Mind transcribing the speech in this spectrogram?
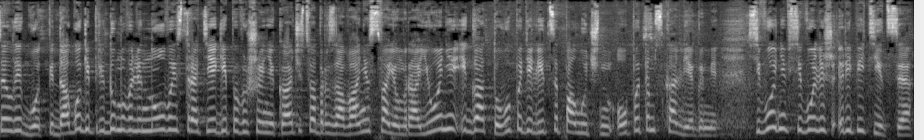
Целый год педагоги придумывали новые стратегии повышения качества образования в своем районе и готовы поделиться полученным опытом с коллегами. Сегодня всего лишь репетиция.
